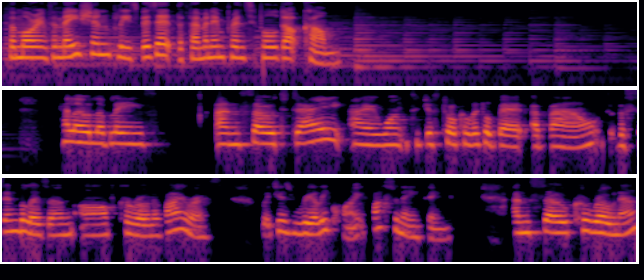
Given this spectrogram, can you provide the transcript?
For more information, please visit thefeminineprinciple.com. Hello, lovelies. And so today I want to just talk a little bit about the symbolism of coronavirus, which is really quite fascinating. And so, corona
